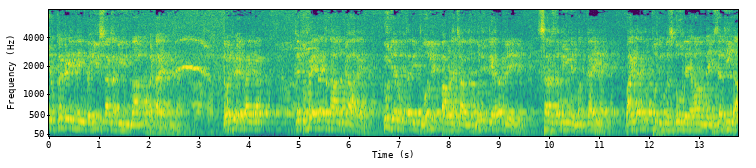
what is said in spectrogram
جو کڈڑی نہیں بھئی عیسیٰ نبی دی ماں کو ہٹایا دیا تو جو ہے بھائی جان کہ تو محنت نال پیار ہے دوجہ رخ تیری جھولی پاونا چاہتا ملک عرب ہے سرزمین مکہ ہے۔ بھائی جان اتھو دی مزدور عام نہیں، زکیہ،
